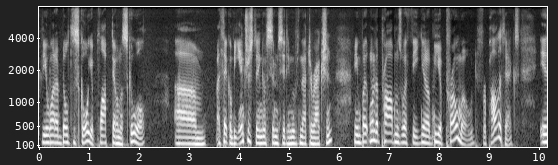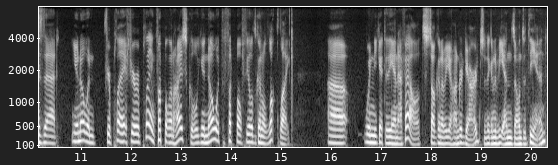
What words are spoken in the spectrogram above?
If you want to build a school, you plop down a school. Um, I think it'll be interesting if SimCity moved in that direction. I mean, but one of the problems with the, you know, be a pro mode for politics is that you know, when if you're playing if you're playing football in high school, you know what the football field's going to look like. Uh, when you get to the NFL, it's still going to be 100 yards, and they're going to be end zones at the end,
